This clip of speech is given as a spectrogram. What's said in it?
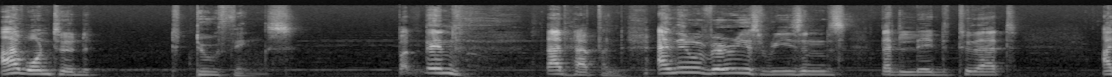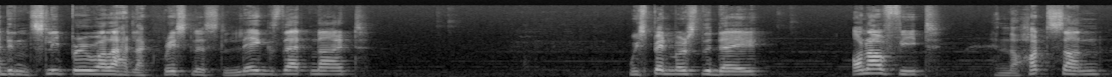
I wanted to do things. But then that happened. And there were various reasons that led to that. I didn't sleep very well. I had like restless legs that night. We spent most of the day on our feet in the hot sun,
